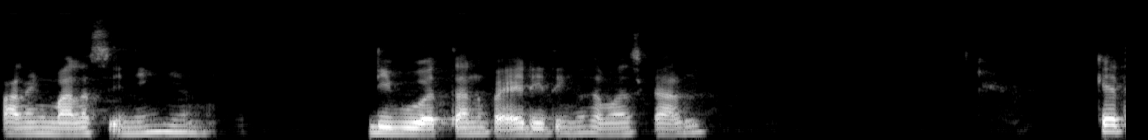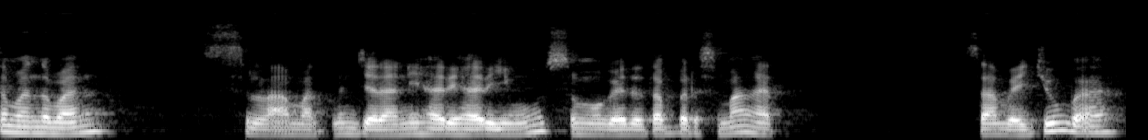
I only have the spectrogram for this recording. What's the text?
paling males ini, yang dibuat tanpa editing sama sekali. Oke teman-teman, selamat menjalani hari-harimu, semoga tetap bersemangat. Sampai jumpa.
